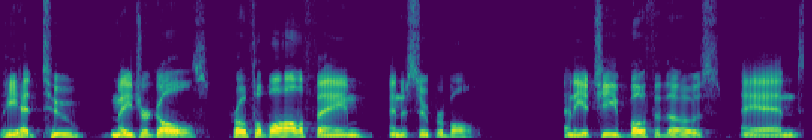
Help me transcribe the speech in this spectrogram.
he had two major goals: Pro Football Hall of Fame and a Super Bowl. And he achieved both of those. And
